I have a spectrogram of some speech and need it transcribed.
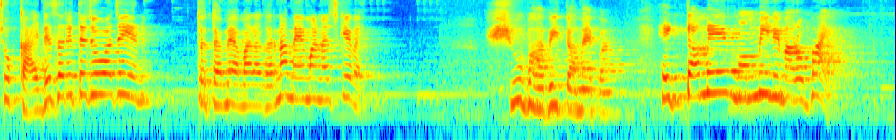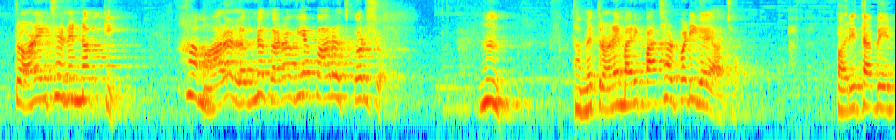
જો કાયદેસર રીતે જોવા જઈએ ને તો તમે અમારા ઘરના મહેમાન જ કહેવાય. શું ભાભી તમે પણ? એક તમે, મમ્મી ને મારો ભાઈ. ત્રણેય છે ને નક્કી. હા, મારા લગ્ન કરાવ્યા પાર જ કરશો. હમ, તમે ત્રણેય મારી પાછળ પડી ગયા છો. પરિતાબેન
